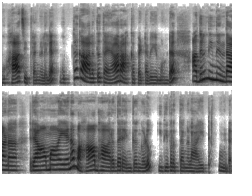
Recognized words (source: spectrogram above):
ഗുഹാചിത്രങ്ങളിൽ ഗുപ്തകാലത്ത് തയ്യാറാക്കപ്പെട്ടവയുമുണ്ട്. അതിൽ നിന്ന് എന്താണ്? രാമായണ മഹാഭാരത രംഗങ്ങളും ഇതിവൃത്തങ്ങളായിട്ട് ഉണ്ട്.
